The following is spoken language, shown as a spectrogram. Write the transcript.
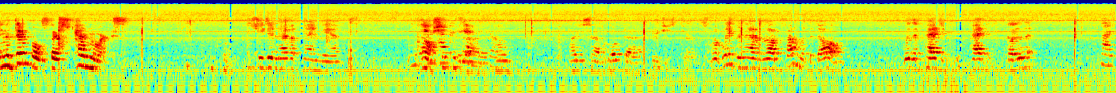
In the dimples, there's pen marks. She didn't have a pen here. Oh, she could have done it, huh? I just haven't looked at it. You're just terrible. But we've been having a lot of fun with the doll. With the pageant, pageant, what is it? Like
